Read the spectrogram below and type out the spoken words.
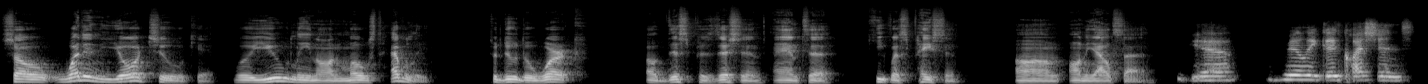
So, what in your toolkit will you lean on most heavily to do the work of this position and to keep us patient um, on the outside? Yeah, really good questions.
